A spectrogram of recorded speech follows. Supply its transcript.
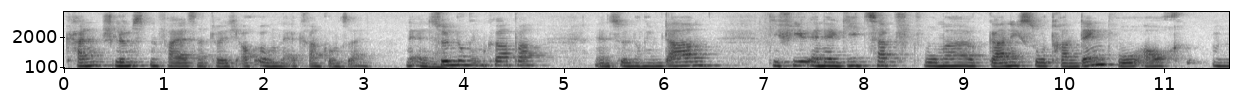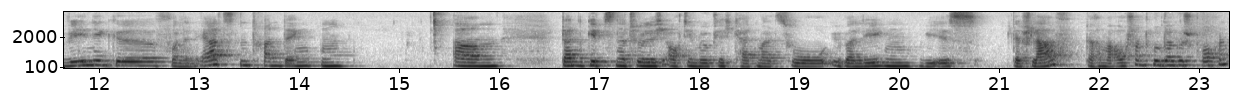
kann schlimmstenfalls natürlich auch irgendeine Erkrankung sein. Eine Entzündung im Körper, eine Entzündung im Darm, die viel Energie zapft, wo man gar nicht so dran denkt, wo auch wenige von den Ärzten dran denken. Ähm, dann gibt es natürlich auch die Möglichkeit, mal zu überlegen, wie ist der Schlaf. Da haben wir auch schon drüber gesprochen.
